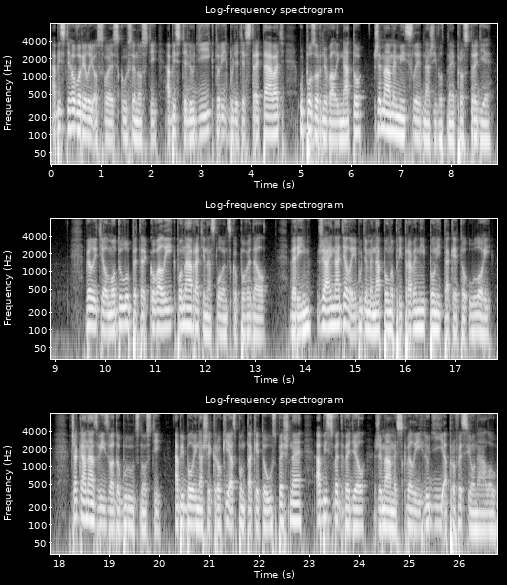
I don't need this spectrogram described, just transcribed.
aby ste hovorili o svojej skúsenosti, aby ste ľudí, ktorých budete stretávať, upozorňovali na to, že máme myslieť na životné prostredie. Veliteľ modulu Peter Kovalík po návrate na Slovensko povedal Verím, že aj naďalej budeme naplno pripravení plniť takéto úlohy. Čaká nás výzva do budúcnosti, aby boli naše kroky aspoň takéto úspešné, aby svet vedel, že máme skvelých ľudí a profesionálov.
